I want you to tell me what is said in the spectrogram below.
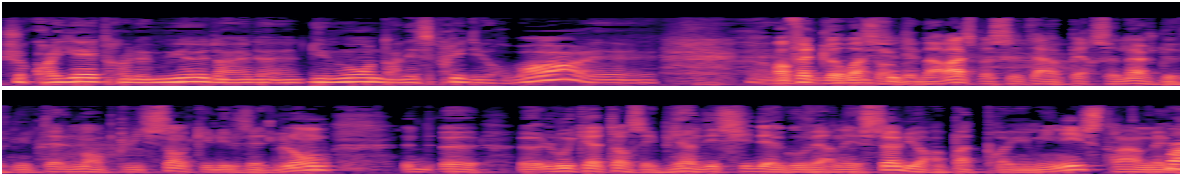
Je croyais être le mieux du monde dans l'esprit du roi. en fait, le roi s'en débarrasse parce que c'était un personnage devenu tellement puissant qu'il lui faisait de l'ombre. Louis XIV est bien décidé à gouverner seul, il n'y aura pas de Premier ministre, hein, même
